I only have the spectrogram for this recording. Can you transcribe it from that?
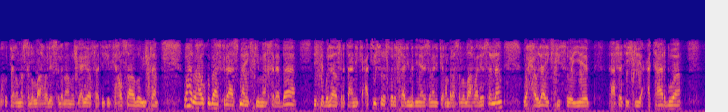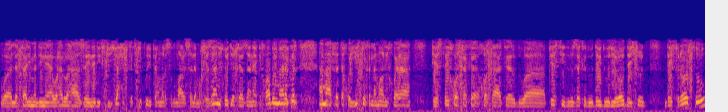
وخو پیغمبر صلى الله عليه وسلم مشغالي وفراتي كرك هلصا بو ايشتام وهروها وكو باس كرا اسمائك في مخربا يكتبوا لا افرتاني كعتي فروش ورسالي ساري مدينة زمان پیغمبر صلى الله عليه وسلم. وحولايك في ثويب افرتي كشي عتار بوا ولساري مدينة وهروها زينب كشي جحش كتكي بوري پیغمبر صلى الله عليه وسلم. وخيزاني خويتي خيزاني كخوابي ما ركرد أما افرت خوي يسكك لمالي خويا. پێستەی خۆشا کرد و پێستی دروزە کرد و دەی دووریەوە و دەیشود دەیفرۆشت و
